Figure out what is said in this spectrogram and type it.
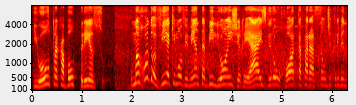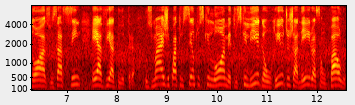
e outro acabou preso. Uma rodovia que movimenta bilhões de reais virou rota para ação de criminosos. Assim é a Via Dutra. Os mais de 400 quilômetros que ligam o Rio de Janeiro a São Paulo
